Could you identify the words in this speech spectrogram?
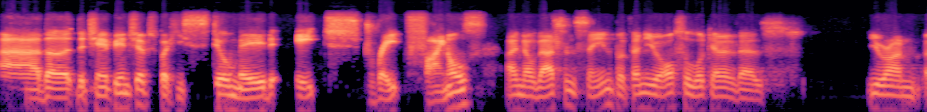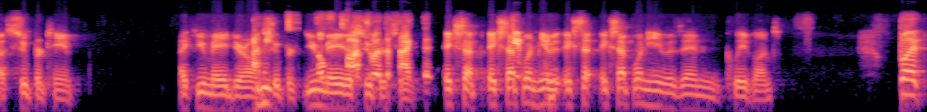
uh, the the championships, but he still made eight straight finals. I know that's insane, but then you also look at it as you were on a super team. Like you made your own I mean, super you made a super team. that except except when he was except except when he was in Cleveland. But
